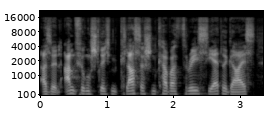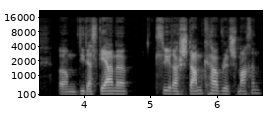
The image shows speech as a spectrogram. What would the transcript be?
also in Anführungsstrichen klassischen Cover 3 Seattle Guys, ähm, die das gerne zu ihrer Stamm-Coverage machen.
